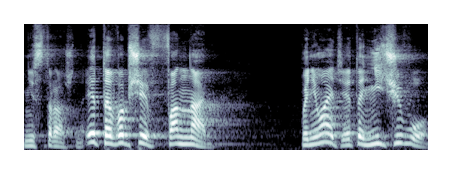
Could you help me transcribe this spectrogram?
не страшно. Это вообще фонарь. Понимаете, это ничего.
